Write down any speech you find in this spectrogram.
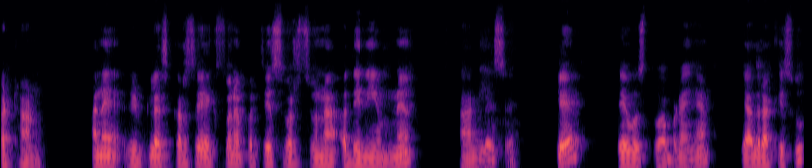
અઠ્ઠાણું અને રિપ્લેસ કરશે એકસો ને પચીસ વર્ષ જૂના અધિનિયમને સ્થાન લેશે. ક્લિયર તે વસ્તુ આપણે અહીંયા યાદ રાખીશું.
